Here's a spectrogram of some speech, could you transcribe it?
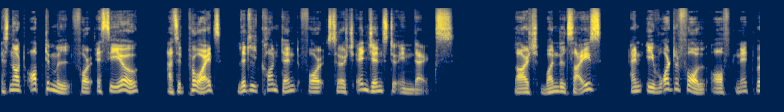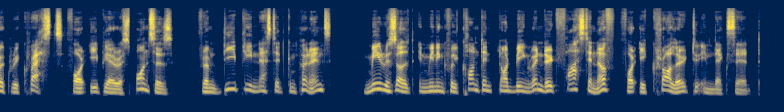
is not optimal for SEO as it provides little content for search engines to index. Large bundle size and a waterfall of network requests for API responses from deeply nested components may result in meaningful content not being rendered fast enough for a crawler to index it.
